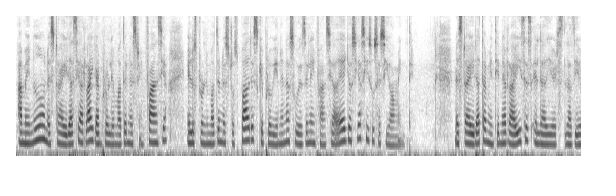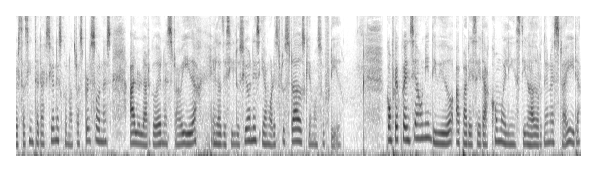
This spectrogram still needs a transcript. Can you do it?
A menudo nuestra ira se arraiga en problemas de nuestra infancia, en los problemas de nuestros padres que provienen a su vez de la infancia de ellos y así sucesivamente. Nuestra ira también tiene raíces en las diversas interacciones con otras personas a lo largo de nuestra vida, en las desilusiones y amores frustrados que hemos sufrido. Con frecuencia un individuo aparecerá como el instigador de nuestra ira,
